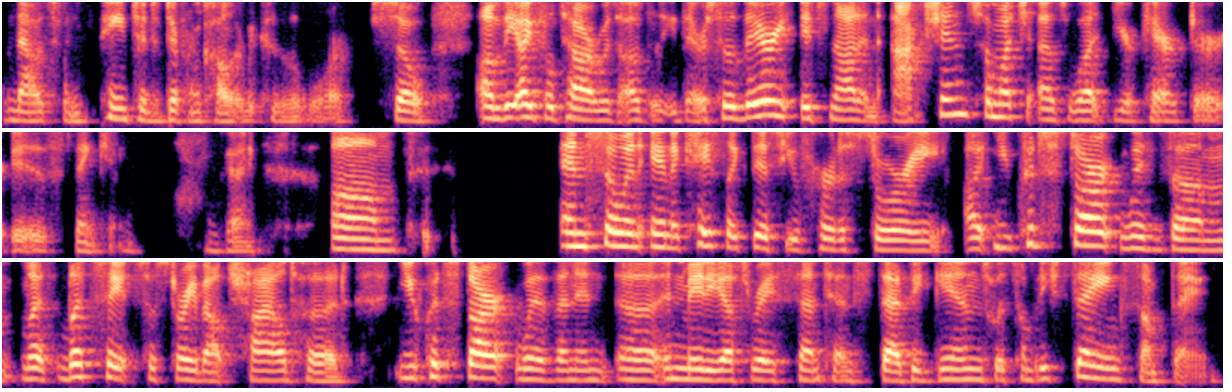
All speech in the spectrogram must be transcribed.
Now it's been painted a different color because of the war. So um, the Eiffel Tower was ugly there. So there, it's not an action so much as what your character is thinking. Okay. Um, and so in, in a case like this you've heard a story uh, you could start with um, let, let's say it's a story about childhood you could start with an in, uh, in medias res sentence that begins with somebody saying something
